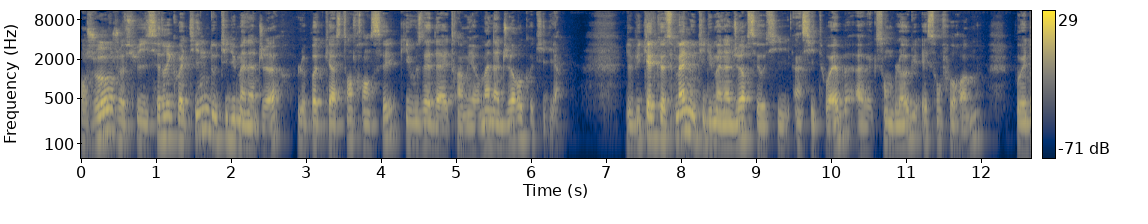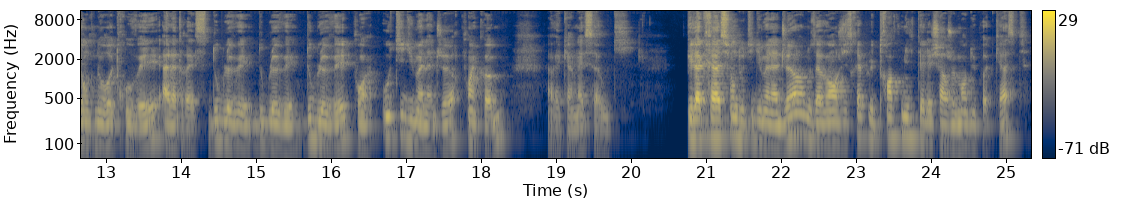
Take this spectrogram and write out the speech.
Bonjour, je suis Cédric Watine d'Outils du Manager, le podcast en français qui vous aide à être un meilleur manager au quotidien. Depuis quelques semaines, Outils du Manager, c'est aussi un site web avec son blog et son forum. Vous pouvez donc nous retrouver à l'adresse www.outildumanager.com avec un S à outils. Depuis la création d'Outils du Manager, nous avons enregistré plus de 30 000 téléchargements du podcast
